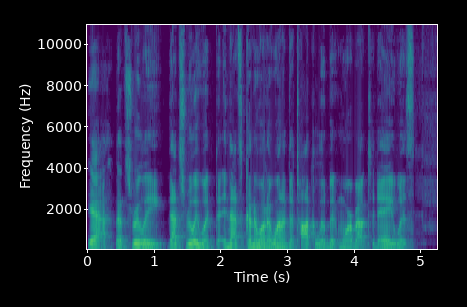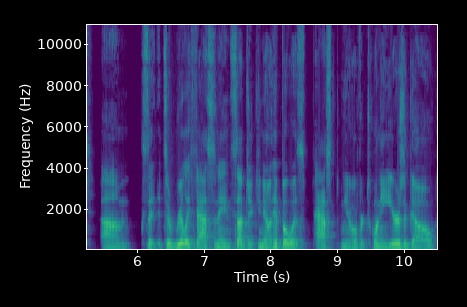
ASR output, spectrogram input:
Yeah, that's really that's really what, and that's kind of what I wanted to talk a little bit more about today was because um, it's a really fascinating subject. You know, HIPAA was passed you know over 20 years ago,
